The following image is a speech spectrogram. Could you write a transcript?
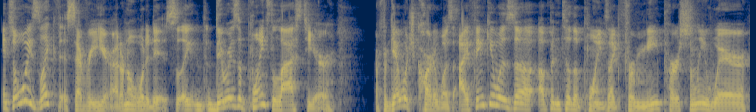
it's always like this every year. I don't know what it is. Like There was a point last year I forget which card it was. I think it was uh, up until the point, like for me personally, where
